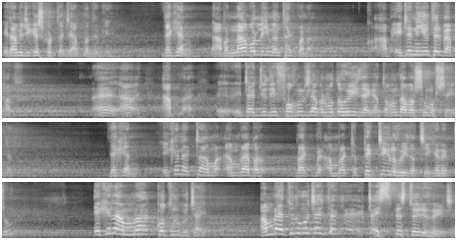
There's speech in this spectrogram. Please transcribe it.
এটা আমি জিজ্ঞেস করতে চাই আপনাদেরকে। দেখেন, আবার না বললে ইমান থাকবে না। এটা নিয়তের ব্যাপার। হ্যাঁ এটা যদি ফখরুল সাহেবের মতো হয়ে যায়, তখন তো আবার সমস্যা এটা। দেখেন, এখানে একটা আমা- আমরা এবার আমরা একটা প্র্যাকটিক্যাল হয়ে যাচ্ছি এখানে একটু। এখানে আমরা কতটুকু চাই? আমরা এতটুকু চাই যে একটা স্পেস তৈরি হয়েছে।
